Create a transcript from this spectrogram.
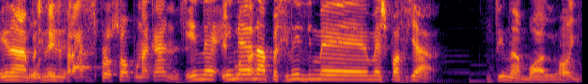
είναι ένα Ούτε παιχνίδι. εκφράσεις προσώπου να κάνεις. Είναι, είναι ένα παιχνίδι με, με σπαθιά. Τι να πω άλλο. Οκ.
